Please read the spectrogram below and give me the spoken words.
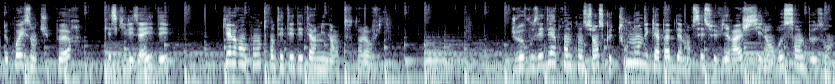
de quoi ils ont eu peur, qu'est-ce qui les a aidés quelles rencontres ont été déterminantes dans leur vie Je veux vous aider à prendre conscience que tout le monde est capable d'amorcer ce virage s'il en ressent le besoin.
